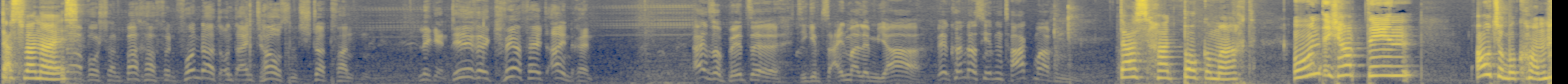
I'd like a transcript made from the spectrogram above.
das war nice. Da, wo schon Bacher 500 und 1000 stattfanden. Legendäre Querfeldeinrennen. Also bitte, die gibt's einmal im Jahr. Wir können das jeden Tag machen. Das hat Bock gemacht. Und ich habe den Auto bekommen.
